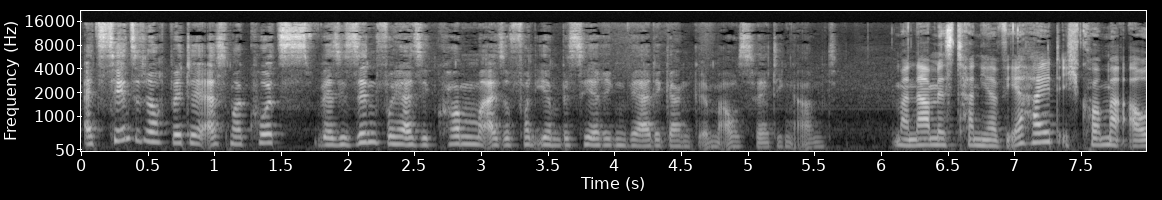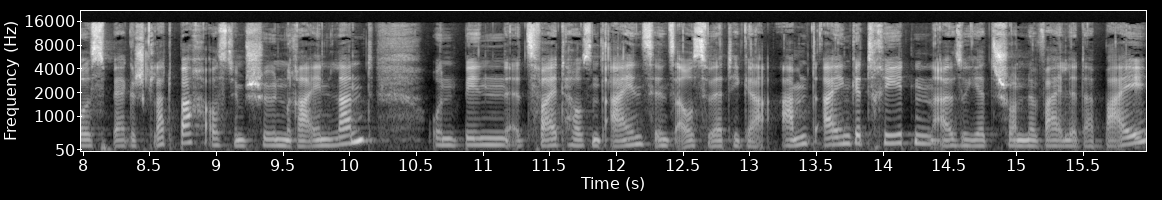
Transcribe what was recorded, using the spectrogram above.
Erzählen Sie doch bitte erstmal kurz, wer Sie sind, woher Sie kommen, also von Ihrem bisherigen Werdegang im Auswärtigen Amt. Mein Name ist Tanja Wehrheit. Ich komme aus Bergisch Gladbach, aus dem schönen Rheinland und bin 2001 ins Auswärtige Amt eingetreten, also jetzt schon eine Weile dabei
